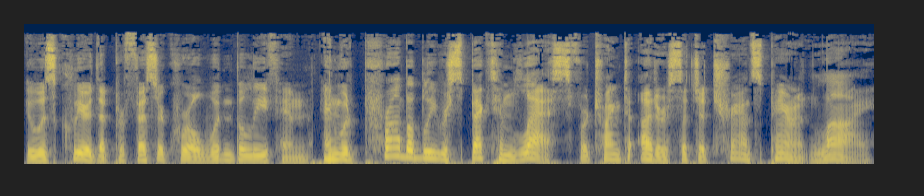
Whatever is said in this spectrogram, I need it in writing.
It was clear that Professor Quirrell wouldn't believe him, and would probably respect him less for trying to utter such a transparent lie.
